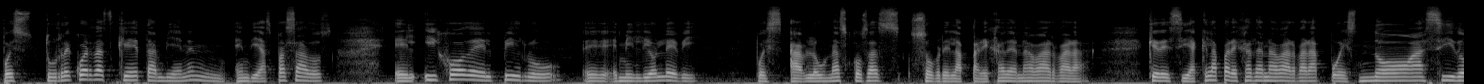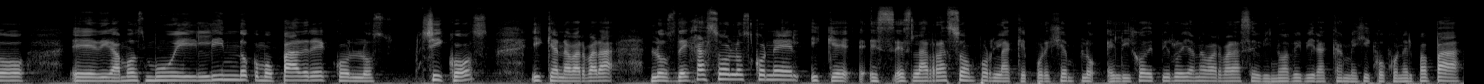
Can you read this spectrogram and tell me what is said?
pues tú recuerdas que también en, en días pasados, el hijo del Pirru, eh, Emilio Levi, pues habló unas cosas sobre la pareja de Ana Bárbara, que decía que la pareja de Ana Bárbara pues no ha sido, eh, digamos, muy lindo como padre con los chicos y que Ana Bárbara los deja solos con él y que es, la razón por la que, por ejemplo, el hijo de Pirro y Ana Bárbara se vino a vivir acá a México con el papá,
